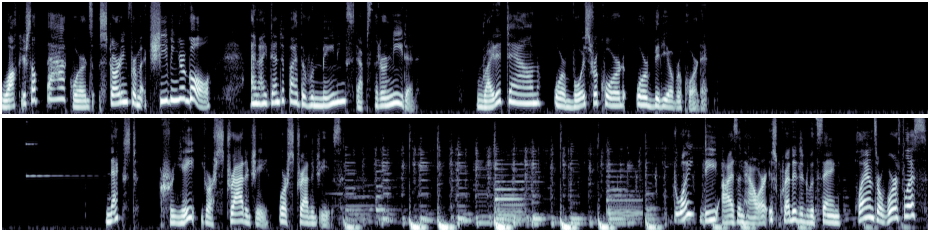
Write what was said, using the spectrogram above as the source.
Walk yourself backwards, starting from achieving your goal, and identify the remaining steps that are needed. Write it down, or voice record, or video record it. Next, create your strategy or strategies. Dwight D. Eisenhower is credited with saying, Plans are worthless,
